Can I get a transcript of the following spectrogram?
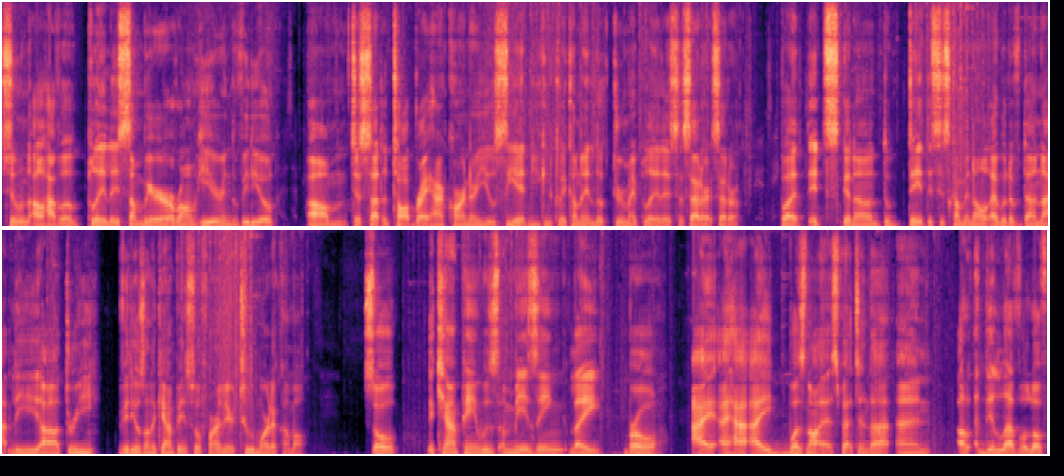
soon. I'll have a playlist somewhere around here in the video. Um just at the top right hand corner you'll see it. You can click on it look through my playlist etc etc but it's gonna the date this is coming out i would have done at least uh three videos on the campaign so far and there are two more to come out. So the campaign was amazing. Like bro i i had i was not expecting that and uh, the level of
